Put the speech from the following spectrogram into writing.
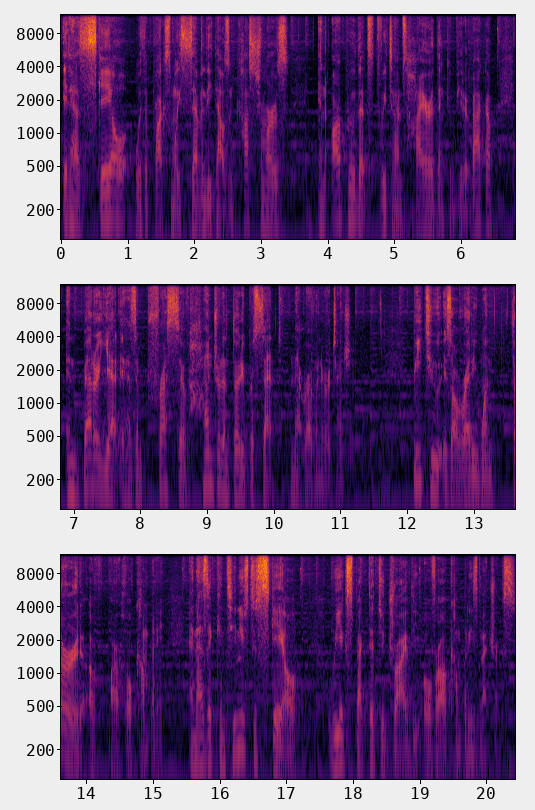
It has scale with approximately 70,000 customers, an ARPU that's three times higher than Computer Backup, and better yet, it has impressive 130% net revenue retention. B2 is already one third of our whole company. And as it continues to scale, we expect it to drive the overall company's metrics.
